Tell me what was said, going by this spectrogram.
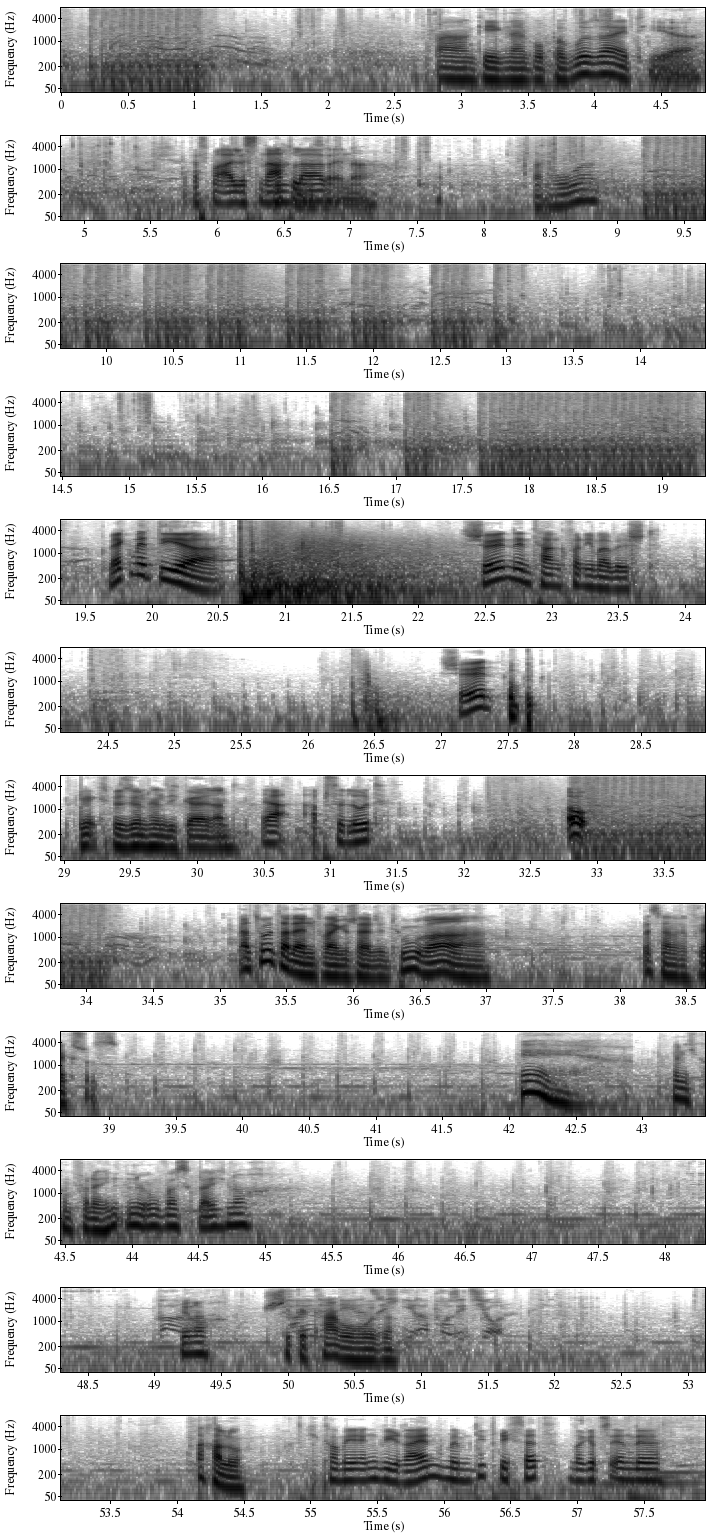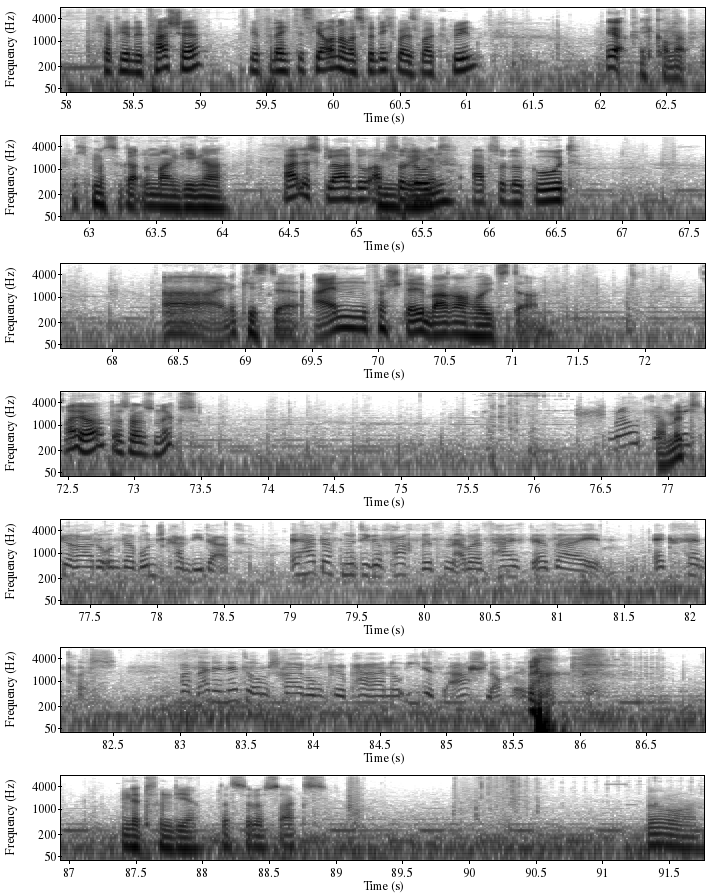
Ah, Gegnergruppe. Wo seid ihr? Erstmal alles nachladen. In Ruhe. Weg mit dir! Schön den Tank von ihm erwischt. Schön. Die Explosionen hören sich geil an. Ja, absolut. Oh! Naturtalent freigeschaltet. Hurra! Das war ein Reflexschuss. Hey. Ich kommt von da hinten irgendwas gleich noch. Hier noch. Schicke Cargohose. Ach, hallo. Ich komme hier irgendwie rein mit dem Dietrich-Set. Da gibt es eine... Ich habe hier eine Tasche. Hier, vielleicht ist hier auch noch was für dich, weil es war grün. Ja, ich komme. Ich musste gerade nur mal einen Gegner. Alles klar, du absolut, umbringen. absolut gut. Ah, eine Kiste. Ein verstellbarer Holster. Ah ja, besser als nix. Rhodes ist nicht gerade unser Wunschkandidat. Er hat das nötige Fachwissen, aber es heißt, er sei exzentrisch. Was eine nette Umschreibung für paranoides Arschloch ist. Nett von dir, dass du das sagst. So.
